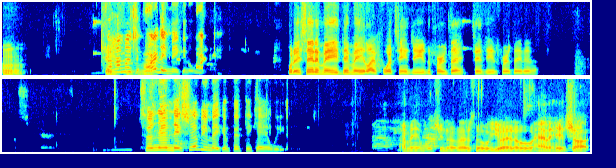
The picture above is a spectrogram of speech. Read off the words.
Hmm. So how much man. are they making a week? Well, they say they made they made like fourteen G's the first day. Ten G's the first day, didn't it? So then they should be making 50k a week. I mean, but you know, that's the you had old hammerhead shark.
